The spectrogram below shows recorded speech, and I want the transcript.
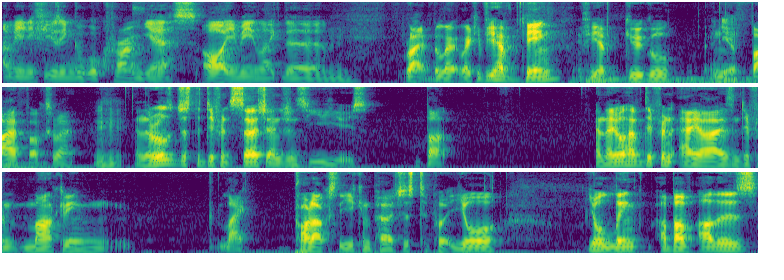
I mean, if you're using Google Chrome, yes. Oh, you mean like the um, Right, but like, like if you have Bing, if you have Google, and you have Firefox, right, mm-hmm. and they're all just the different search engines you use, but and they all have different AIs and different marketing like products that you can purchase to put your your link above others.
